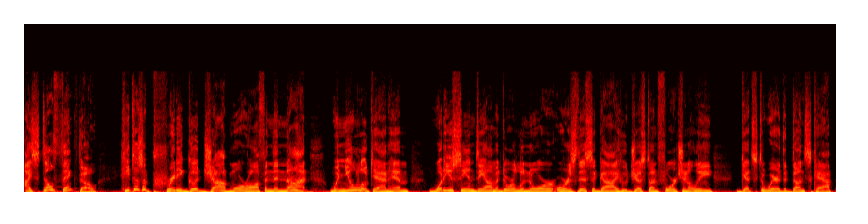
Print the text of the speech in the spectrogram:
I still think though he does a pretty good job more often than not. When you look at him, what do you see in Deommodore Lenoir, or is this a guy who just unfortunately gets to wear the dunce cap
